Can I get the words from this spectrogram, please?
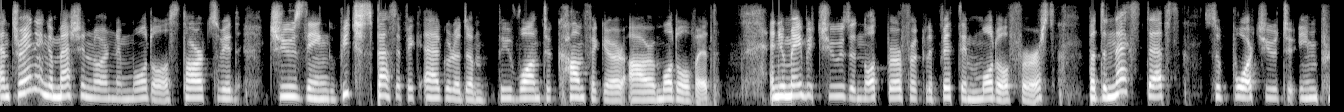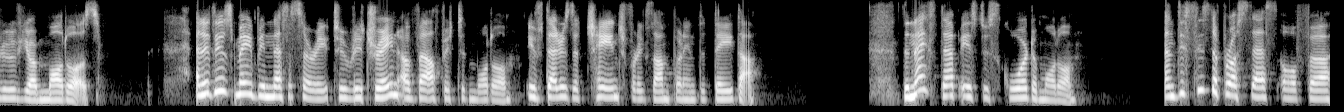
And training a machine learning model starts with choosing which specific algorithm we want to configure our model with. And you maybe choose a not perfectly fitting model first, but the next steps support you to improve your models. And it is maybe necessary to retrain a well-fitted model if there is a change, for example, in the data. The next step is to score the model. And this is the process of uh,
